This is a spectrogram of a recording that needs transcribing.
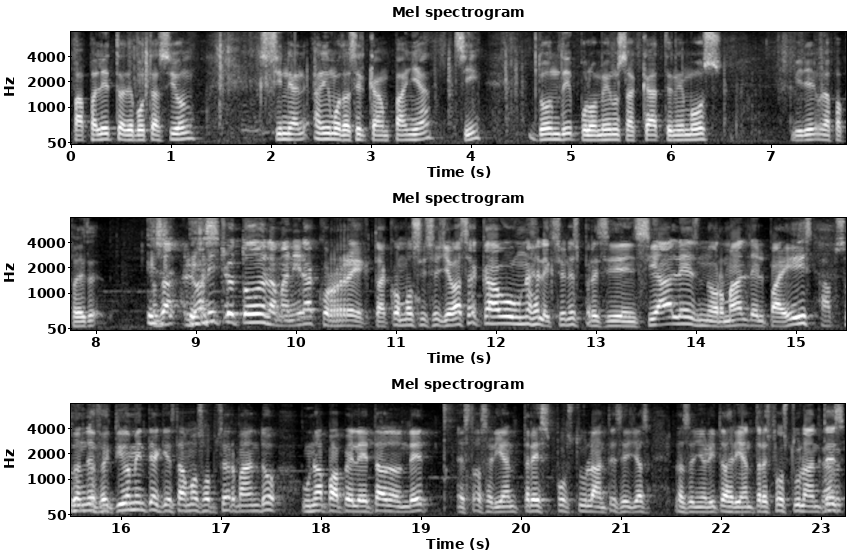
papeleta de votación sin ánimo de hacer campaña, ¿sí? Donde por lo menos acá tenemos, miren, una papeleta o sea, lo han hecho todo de la manera correcta, como si se llevase a cabo unas elecciones presidenciales normal del país, donde efectivamente aquí estamos observando una papeleta donde estos serían tres postulantes, ellas, las señoritas serían tres postulantes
